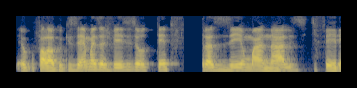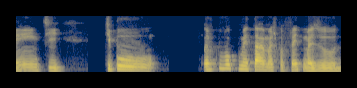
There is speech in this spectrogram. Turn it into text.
eu falar o que eu quiser, mas às vezes eu tento trazer uma análise diferente Tipo, eu vou comentar mais pra frente, mas o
